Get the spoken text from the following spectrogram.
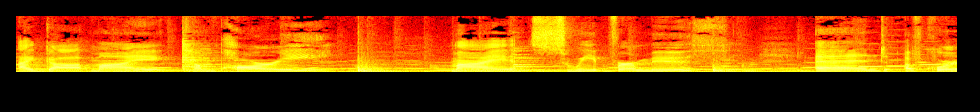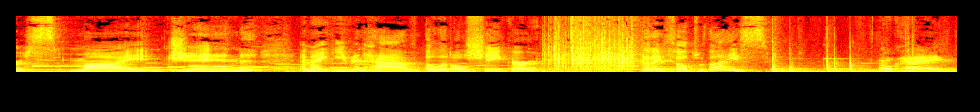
I got my Campari, my sweet vermouth, and of course, my gin. And I even have a little shaker that I filled with ice. Okay,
